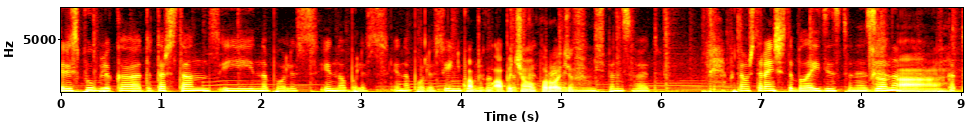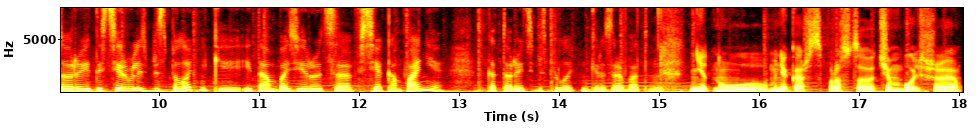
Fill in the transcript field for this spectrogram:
Республика Татарстан и Иннополис. Иннополис. Иннополис. Я не помню, как а почему как против? они себя называют. Потому что раньше это была единственная зона, А, в которой тестировались беспилотники, и там базируются все компании, которые эти беспилотники разрабатывают. нет, ну, мне кажется, просто чем больше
